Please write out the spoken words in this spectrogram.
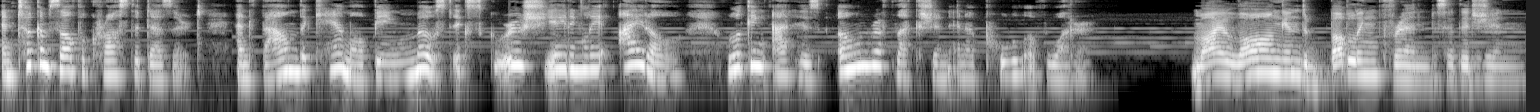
and took himself across the desert and found the camel being most excruciatingly idle, looking at his own reflection in a pool of water. My long and bubbling friend, said the Djinn,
